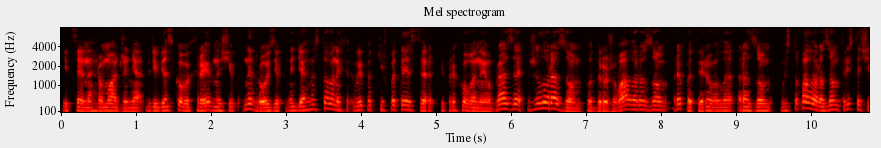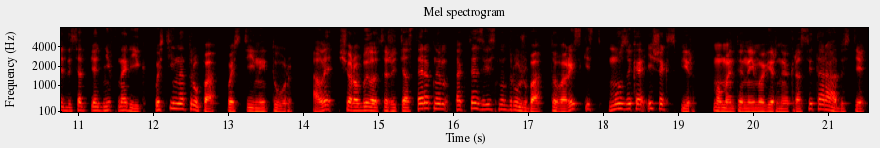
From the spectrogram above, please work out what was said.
І це нагромадження дріб'язкових ревнощів, неврозів, недіагностованих випадків ПТСР і прихованої образи жило разом, подорожувало разом, репетирувало разом, виступало разом 365 днів на рік, постійна трупа, постійний тур. Але що робило це життя стерпним, так це, звісно, дружба, товариськість, музика і Шекспір, моменти неймовірної краси та радості,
